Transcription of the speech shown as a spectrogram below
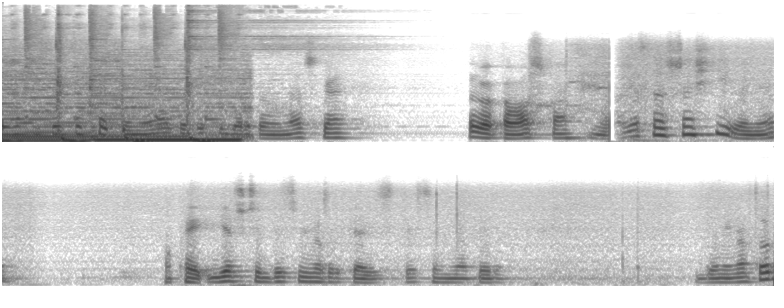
Także to jest sobie chcecie, nie? To też biorę tę mineczkę. Tego kałaszka. No, jestem szczęśliwy, nie? Okej, i jeszcze Dominator Case. Dominator... Dominator?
